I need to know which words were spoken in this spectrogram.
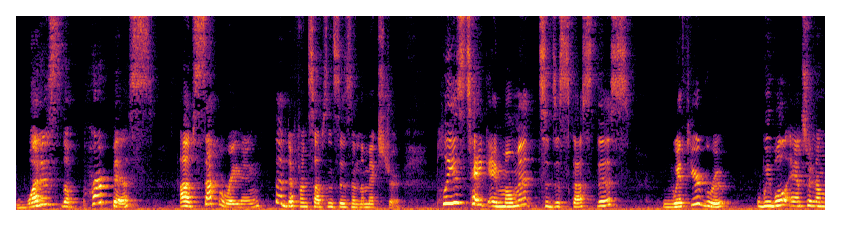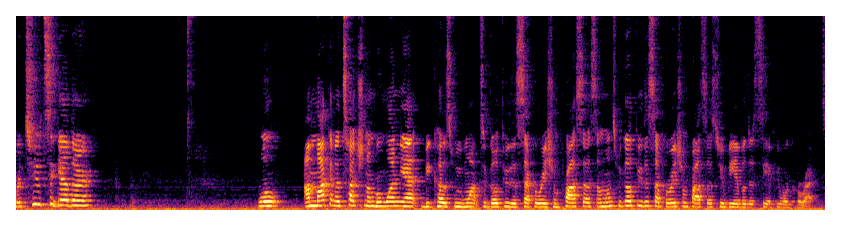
What is the purpose of separating the different substances in the mixture? Please take a moment to discuss this with your group we will answer number two together. Well, I'm not going to touch number one yet because we want to go through the separation process. And once we go through the separation process, you'll be able to see if you were correct.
